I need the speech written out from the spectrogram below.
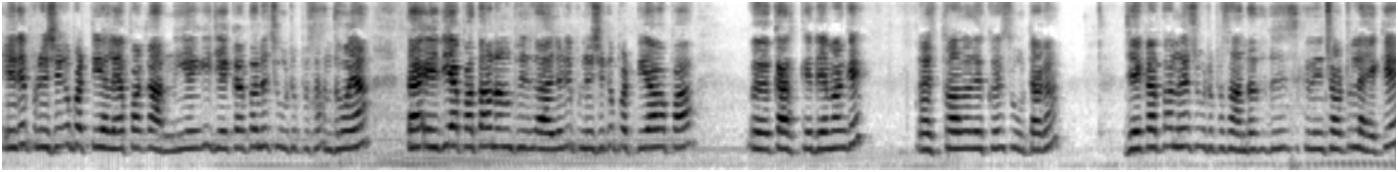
ਇਹਦੇ ਫਿਨਿਸ਼ਿੰਗ ਪੱਟੀ ਹਲੇ ਆਪਾਂ ਕਰਨੀ ਹੈਗੀ। ਜੇਕਰ ਤੁਹਾਨੂੰ ਛੂਟ ਪਸੰਦ ਹੋਇਆ, ਤਾਂ ਇਹਦੀ ਆਪਾਂ ਤੁਹਾਨੂੰ ਨੂੰ ਜਿਹੜੀ ਫਿਨਿਸ਼ਿੰਗ ਪੱਟੀ ਆ ਆਪਾਂ ਕਰਕੇ ਦੇਵਾਂਗੇ। ਇਸ ਤਰ੍ਹਾਂ ਦਾ ਦੇਖੋ ਇਹ ਸੂਟ ਹੈਗਾ। ਜੇਕਰ ਤੁਹਾਨੂੰ ਇਹ ਸੂਟ ਪਸੰਦ ਆ, ਤਾਂ ਤੁਸੀਂ ਸਕਰੀਨਸ਼ਾਟ ਲੈ ਕੇ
